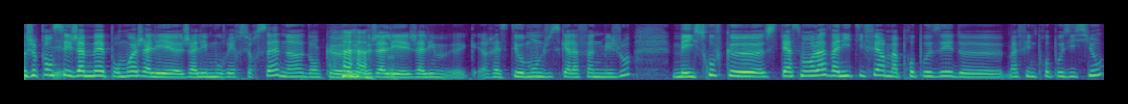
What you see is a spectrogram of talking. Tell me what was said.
je pensais jamais. Pour moi, j'allais j'allais mourir sur scène, hein, donc euh, j'allais j'allais rester au monde jusqu'à la fin de mes jours. Mais il se trouve que c'était à ce moment-là, Vanity Fair m'a proposé de m'a fait une proposition.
